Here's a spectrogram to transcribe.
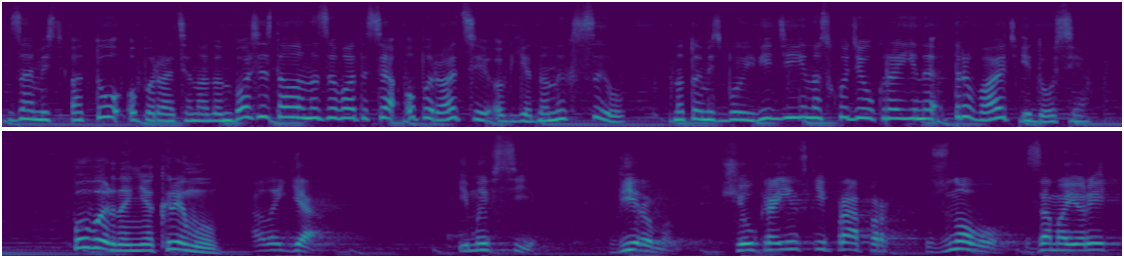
Замість АТО операція на Донбасі стала називатися Операцією об'єднаних сил. Натомість бойові дії на сході України тривають і досі. Повернення Криму. Але я і ми всі віримо, що український прапор знову замайорить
